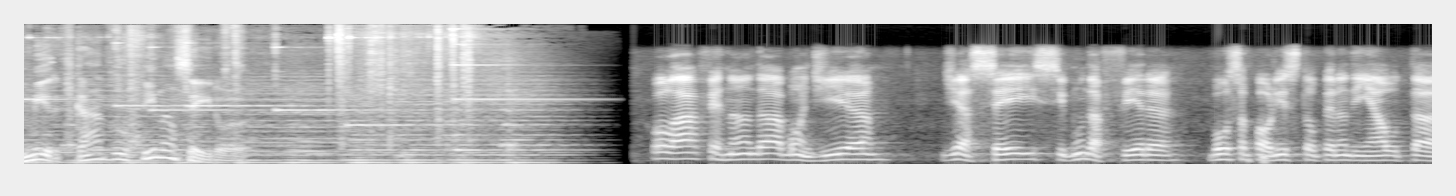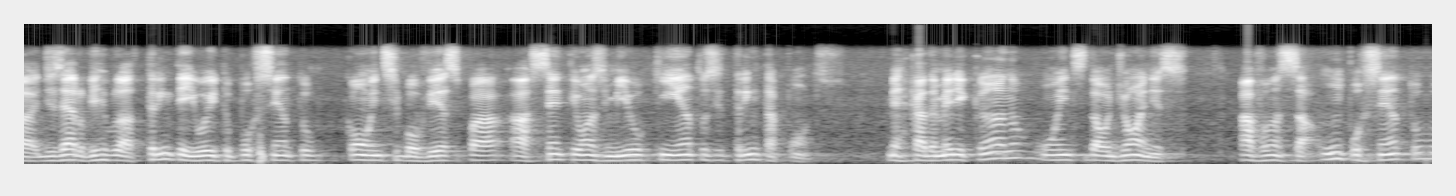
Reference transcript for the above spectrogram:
Mercado Financeiro. Olá, Fernanda, bom dia. Dia 6, segunda-feira, Bolsa Paulista operando em alta de 0,38%, com o índice Bovespa a 111.530 pontos. Mercado americano, o índice Dow Jones avança 1%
